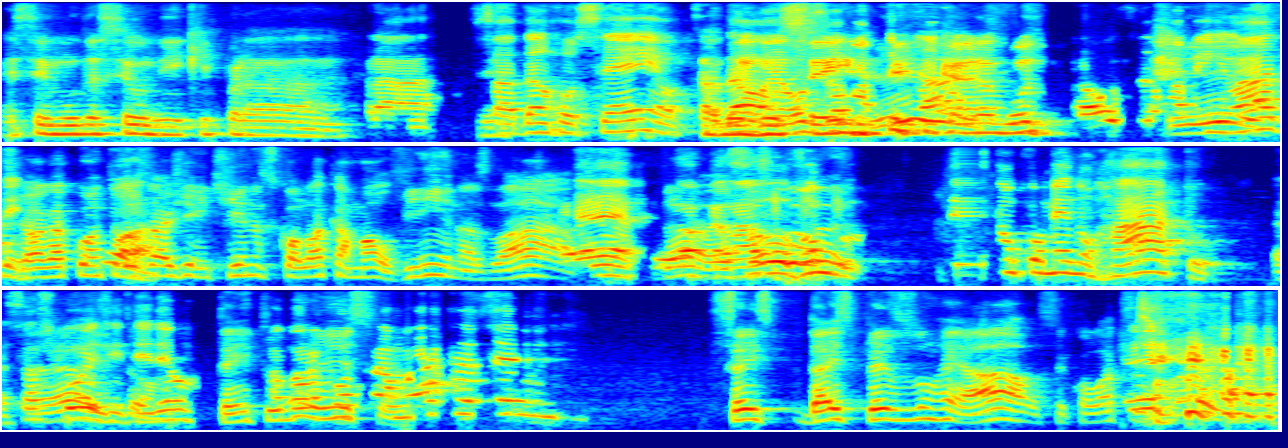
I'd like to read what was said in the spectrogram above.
aí você muda seu nick para Saddam Hussein. Saddam não, Hussein, é o cara Osama Bin Laden. Joga contra Pô. os argentinos, coloca Malvinas lá. É, coloca lá. Ô, vamos, vocês estão comendo rato, essas é, coisas, então, entendeu? Tem tudo Agora, isso. contra a máquina, você seis, 10 pesos um real, você coloca é. né?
